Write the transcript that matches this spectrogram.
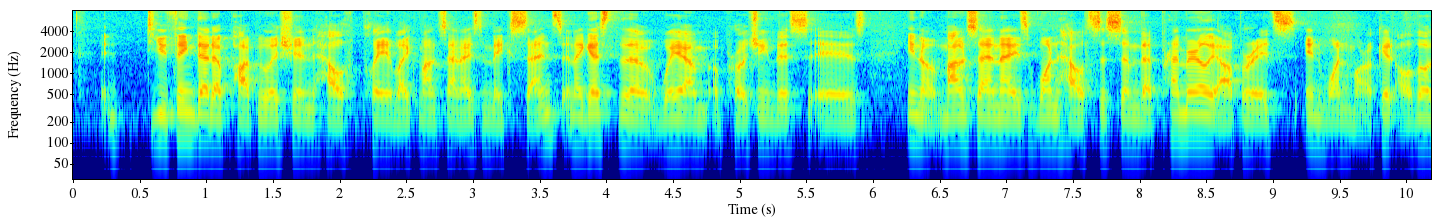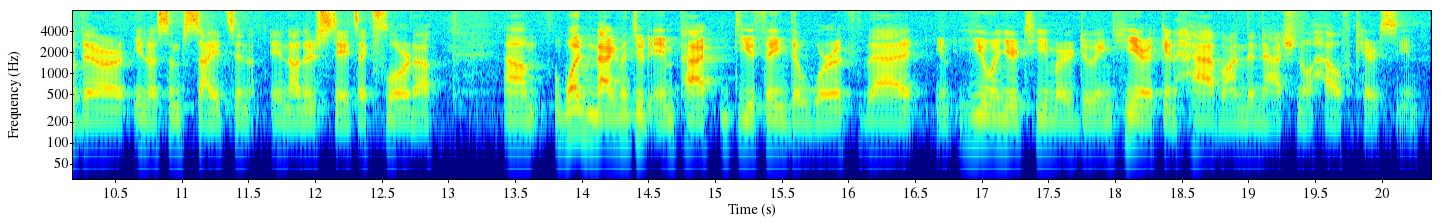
do you think that a population health play like Mount Sinai makes sense? And I guess the way I'm approaching this is, you know, Mount Sinai is one health system that primarily operates in one market, although there are, you know, some sites in, in other states like Florida. Um, what magnitude impact do you think the work that you, and your team are doing here can have on the national healthcare scene?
